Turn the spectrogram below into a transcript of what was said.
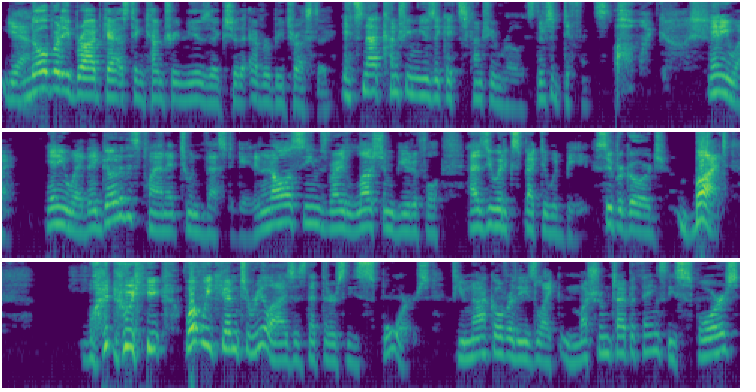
Yeah. Nobody broadcasting country music should ever be trusted. It's not country music, it's country roads. There's a difference. Oh my gosh. Anyway, anyway, they go to this planet to investigate, and it all seems very lush and beautiful, as you would expect it would be. Super gorge. But what we what we come to realize is that there's these spores. If you knock over these like mushroom type of things, these spores,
